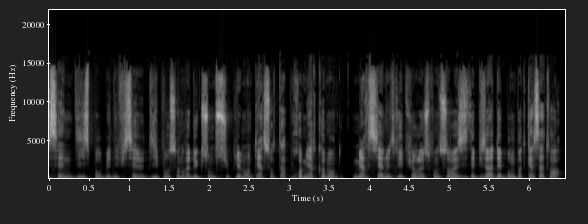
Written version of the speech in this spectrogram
SSN 10 pour bénéficier de 10% de réduction supplémentaire sur ta première commande. Merci à NutriPure de sponsoriser cet épisode et bon podcast à toi.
